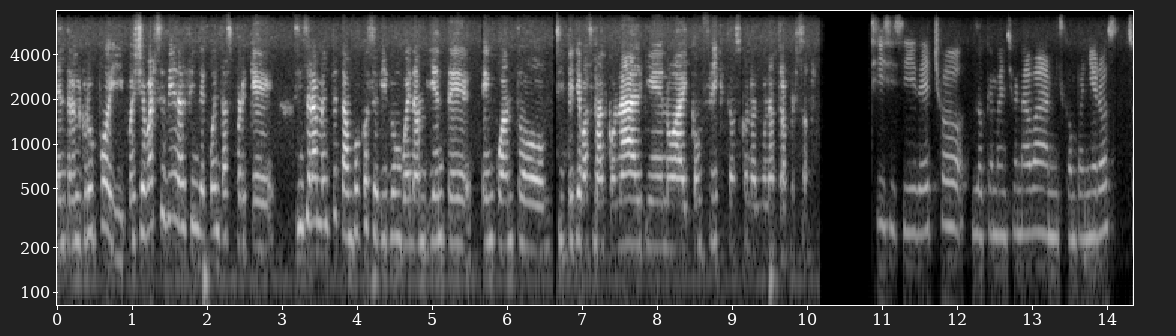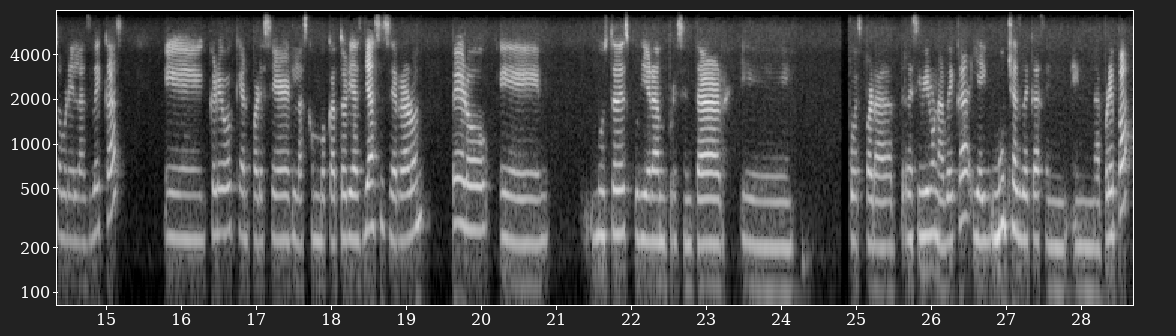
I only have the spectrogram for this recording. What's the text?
entre el grupo y pues llevarse bien al fin de cuentas porque sinceramente tampoco se vive un buen ambiente en cuanto si te llevas mal con alguien o hay conflictos con alguna otra persona. Sí, sí, sí. De hecho, lo que mencionaban mis compañeros sobre las becas, eh, creo que al parecer las convocatorias ya se cerraron, pero eh, ustedes pudieran presentar eh, pues para recibir una beca y hay muchas becas en, en la prepa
